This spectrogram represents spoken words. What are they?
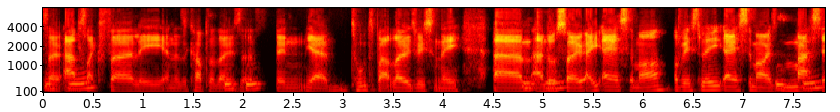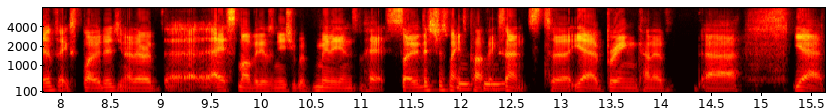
So apps Mhm. like Ferly, and there's a couple of those that have been yeah talked about loads recently. Um, And Mhm. also A- ASMR, obviously ASMR is Mhm. massive, exploded. You know there are uh, ASMR videos on YouTube with millions of hits. So this just makes perfect Mhm. sense to yeah bring kind of uh, yeah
